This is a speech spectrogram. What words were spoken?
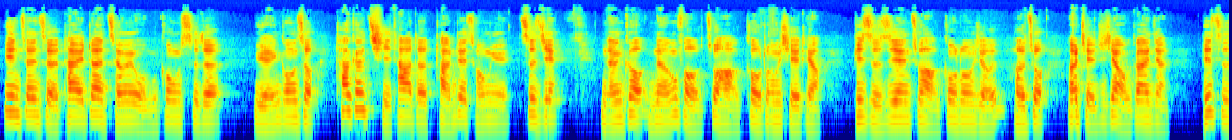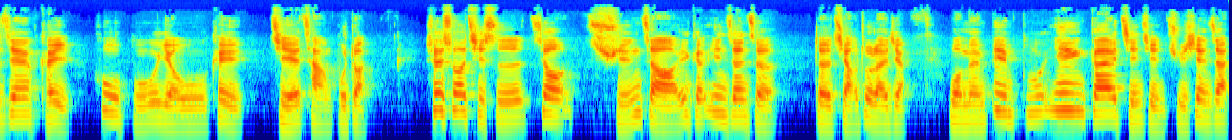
应征者，他一旦成为我们公司的员工之后，他跟其他的团队成员之间能够能否做好沟通协调，彼此之间做好沟通协合作，而且就像我刚才讲，彼此之间可以互补有无，可以截长补短。所以说，其实就寻找一个应征者的角度来讲，我们并不应该仅仅局限在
